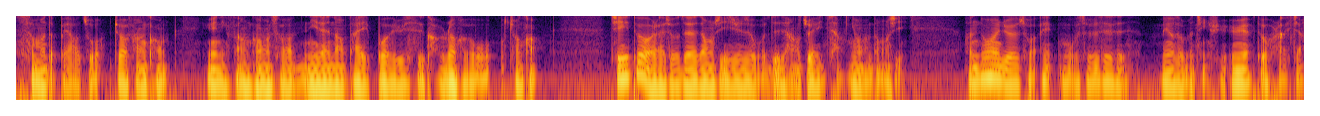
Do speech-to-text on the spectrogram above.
什么都不要做，就放空。因为你放空的时候，你的脑袋也不会去思考任何状况。其实对我来说，这个东西就是我日常最常用的东西。很多人觉得说，哎，我是不是没有什么情绪？因为对我来讲，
